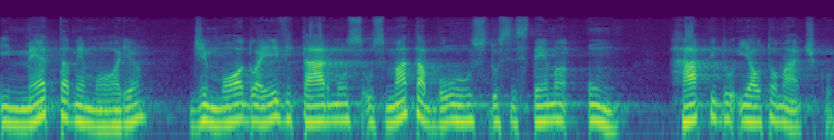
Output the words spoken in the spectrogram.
e metamemória de modo a evitarmos os mataburros do sistema 1, rápido e automático,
